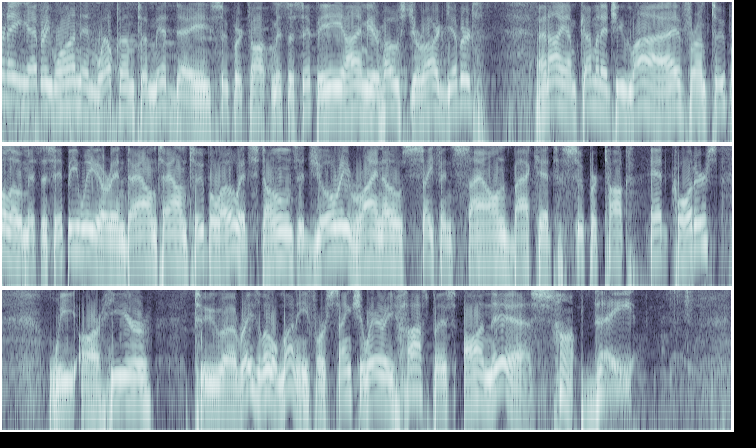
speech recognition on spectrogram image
Morning, everyone, and welcome to Midday Super Talk Mississippi. I'm your host, Gerard Gibert, and I am coming at you live from Tupelo, Mississippi. We are in downtown Tupelo at Stone's Jewelry, Rhino Safe and Sound, back at Super Talk headquarters. We are here to uh, raise a little money for Sanctuary Hospice on this hump day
